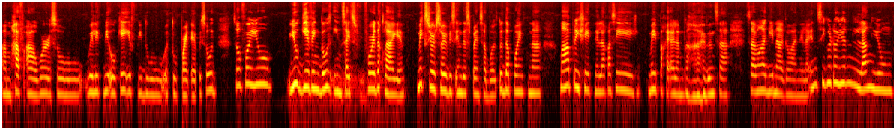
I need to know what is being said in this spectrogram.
um, half hour. So, will it be okay if we do a two-part episode? So, for you, you giving those insights for the client makes your service indispensable to the point na ma-appreciate nila kasi may pakialam ka nga dun sa sa mga ginagawa nila. And siguro yun lang yung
